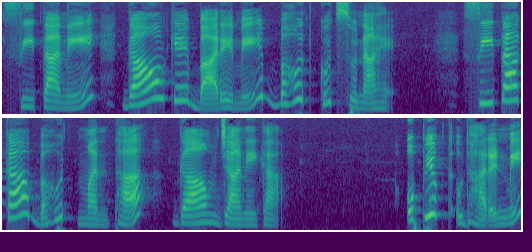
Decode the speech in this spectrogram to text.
सीता ने गाँव के बारे में बहुत कुछ सुना है। सीता का बहुत मन था गाँव जाने का। उपयुक्त उदाहरण में,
